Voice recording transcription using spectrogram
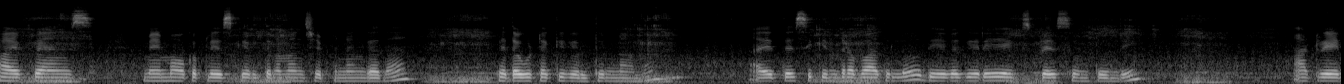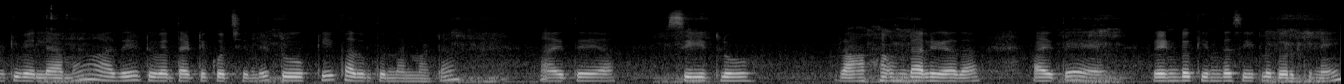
హాయ్ ఫ్రెండ్స్ మేము ఒక ప్లేస్కి వెళ్తున్నామని చెప్పినాం కదా. పెదగుటకి వెళ్తున్నాము. అయితే సికింద్రాబాద్లో దేవగిరి ఎక్స్ప్రెస్ ఉంటుంది. ఆ ట్రైన్కి వెళ్ళాము. అది ట్వెల్వ్ థర్టీకి వచ్చింది. టూకి కదులుతుందనమాట అయితే సీట్లు రా ఉండాలి కదా. అయితే రెండు కింద సీట్లు దొరికినాయి.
